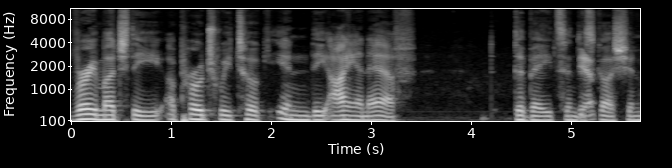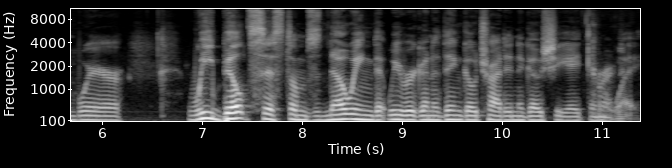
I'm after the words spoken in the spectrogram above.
very much the approach we took in the INF debates and discussion yep. where we built systems knowing that we were going to then go try to negotiate them Correct. away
